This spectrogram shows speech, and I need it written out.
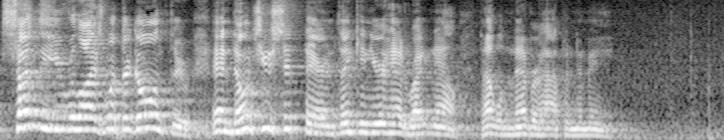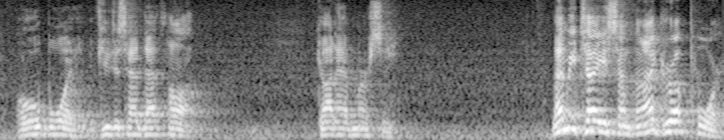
suddenly you realize what they're going through. And don't you sit there and think in your head right now, that will never happen to me. Oh boy, if you just had that thought, God have mercy. Let me tell you something. I grew up poor.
